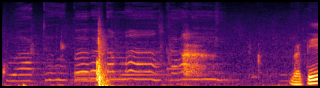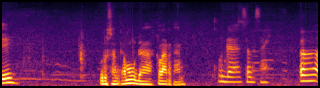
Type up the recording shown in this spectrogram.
Waktu pertama kali Berarti urusan kamu udah kelar kan? Udah selesai. Eh,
